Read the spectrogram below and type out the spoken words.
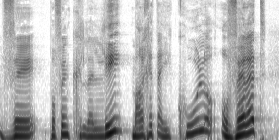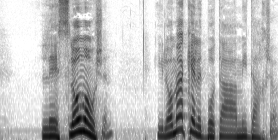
ובאופן כללי, מערכת העיכול עוברת לסלואו מושן. היא לא מעכלת באותה מידה עכשיו.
